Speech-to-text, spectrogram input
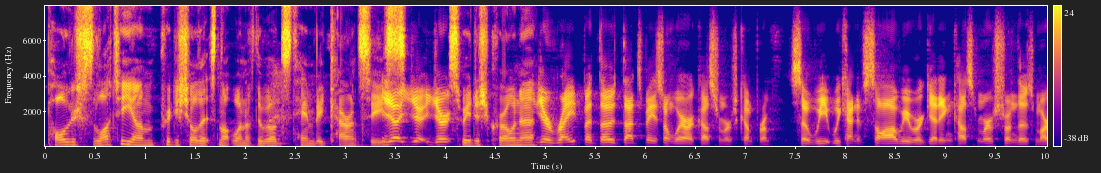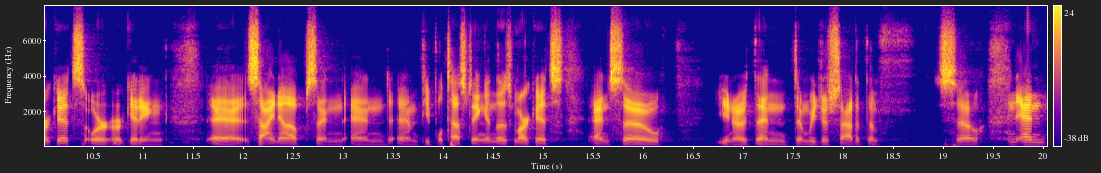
Polish zloty, I'm pretty sure that's not one of the world's 10 big currencies. Yeah, you're, you're, Swedish krona. You're right, but those, that's based on where our customers come from. So we, we kind of saw we were getting customers from those markets or, or getting uh, signups and and um, people testing in those markets, and so you know then then we just added them. So and, and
